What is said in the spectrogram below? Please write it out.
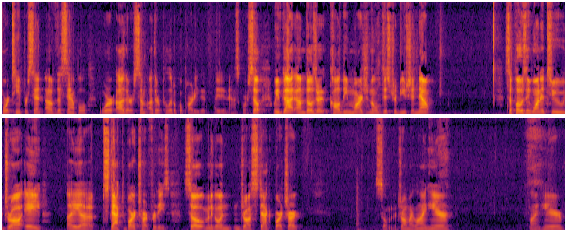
14% of the sample were other, some other political party that they didn't ask for. So we've got, um, those are called the marginal distribution. Now, suppose we wanted to draw a, a uh, stacked bar chart for these. So I'm going to go and draw a stacked bar chart. So I'm going to draw my line here, line here,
